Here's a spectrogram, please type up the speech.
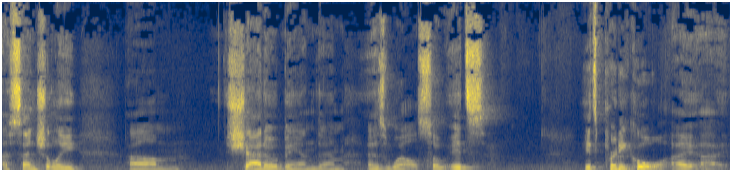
essentially um, shadow ban them as well. So it's it's pretty cool. I, I,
